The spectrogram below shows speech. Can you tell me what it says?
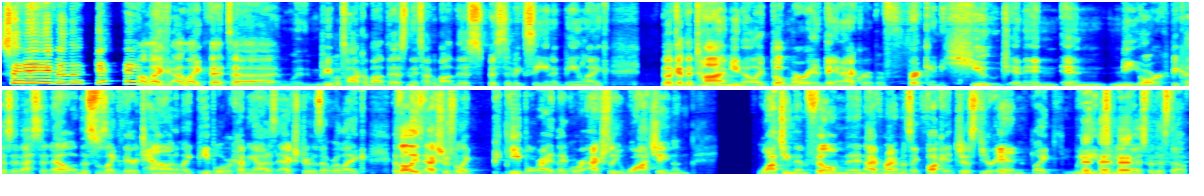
saving the day. I like I like that uh people talk about this and they talk about this specific scene of being like like at the time, you know, like Bill Murray and Dan Aykroyd were freaking huge in in in New York because of SNL, and this was like their town, and like people were coming out as extras that were like because all these extras were like p- people, right? Like we're actually watching watching them film, and Ivan Reitman's like, "Fuck it, just you're in. Like we need some of you guys for this stuff."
